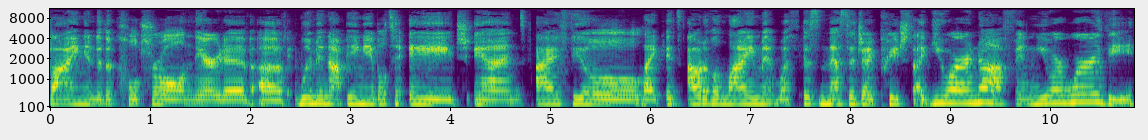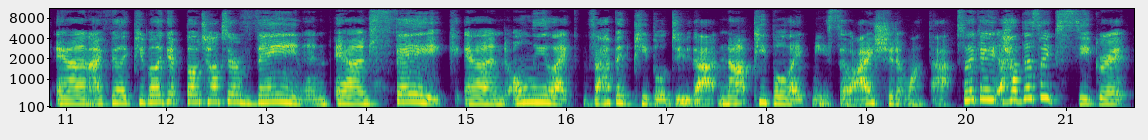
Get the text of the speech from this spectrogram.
buying into the cultural narrative of women not being able to age. And I feel like it's out of alignment with this message I preach that you are enough and you are worthy. And I feel like people that get Botox are vain and, and fake and only like vapid people do that, not people like me. So I shouldn't want that. So like I had this like secret,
